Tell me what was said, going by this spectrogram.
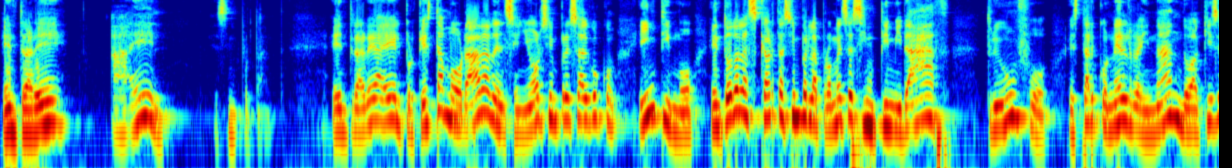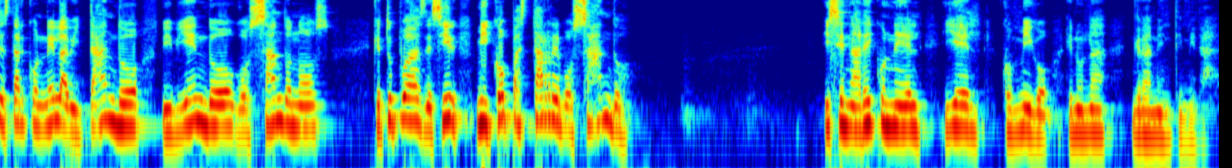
entraré a Él. Es importante. Entraré a Él, porque esta morada del Señor siempre es algo íntimo. En todas las cartas siempre la promesa es intimidad, triunfo, estar con Él reinando. Aquí es estar con Él habitando, viviendo, gozándonos. Que tú puedas decir, mi copa está rebosando y cenaré con Él y Él conmigo en una gran intimidad.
